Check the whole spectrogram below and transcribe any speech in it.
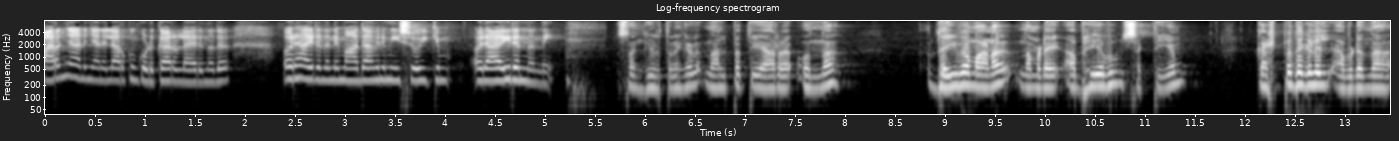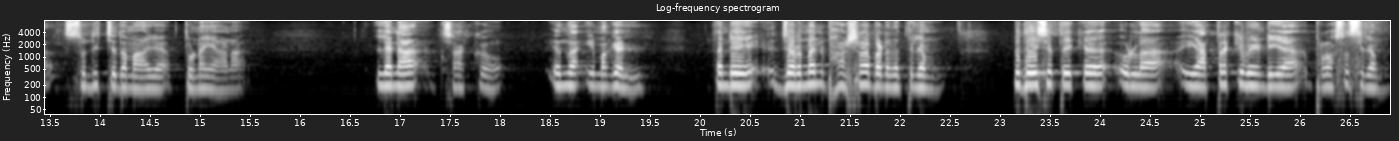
പറഞ്ഞാണ് ഞാൻ എല്ലാവർക്കും കൊടുക്കാറുള്ളായിരുന്നത്. ഒരായിരം നന്ദി. മാതാവിനും ഈശോയ്ക്കും ഒരായിരം നന്ദി. സങ്കീർത്തനങ്ങൾ നാൽപ്പത്തിയാറ് ഒന്ന്. ദൈവമാണ് നമ്മുടെ അഭയവും ശക്തിയും. കഷ്ടതകളിൽ അവിടുന്ന് സുനിശ്ചിതമായ തുണയാണ്. ലന ചാക്കോ എന്ന ഈ മകൾ തന്റെ ജർമ്മൻ ഭാഷാ പഠനത്തിലും വിദേശത്തേക്ക് ഉള്ള യാത്രയ്ക്ക് വേണ്ടിയ പ്രോസസ്സിലും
